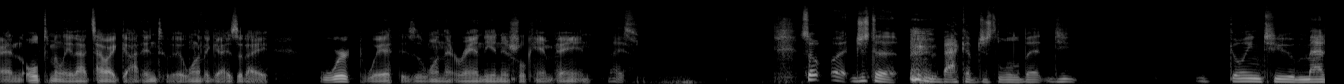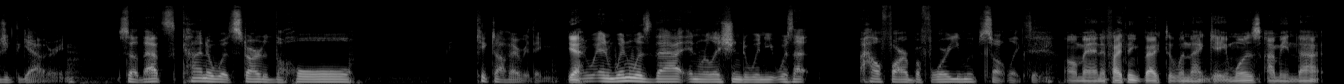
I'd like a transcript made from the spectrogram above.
and ultimately that's how I got into it. One of the guys that I worked with is the one that ran the initial campaign. Nice. So, uh, just to back up just a little bit, do you, going to Magic the Gathering. So that's kind of what started the whole, kicked off everything. Yeah. And, and when was that in relation to when you was that? How far before you moved to Salt Lake City? Oh man, if I think back to when that game was, I mean that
